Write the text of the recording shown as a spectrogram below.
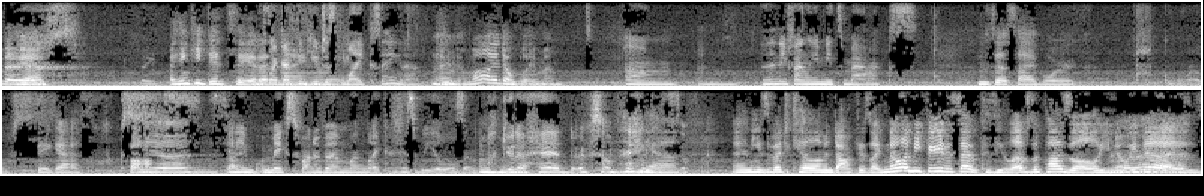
goodness. I think he did say it. He as like, I think you just right? like saying that. I know. Well, I don't blame him. Um, and then he finally meets Max. Who's a cyborg? Gross. Big ass box Yeah. And he makes fun of him on like his wheels and get ahead or something. Mm-hmm. Yeah. So and he's about to kill him, and Doctor's like, "No, let me figure this out because he loves the puzzle. You know he does."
